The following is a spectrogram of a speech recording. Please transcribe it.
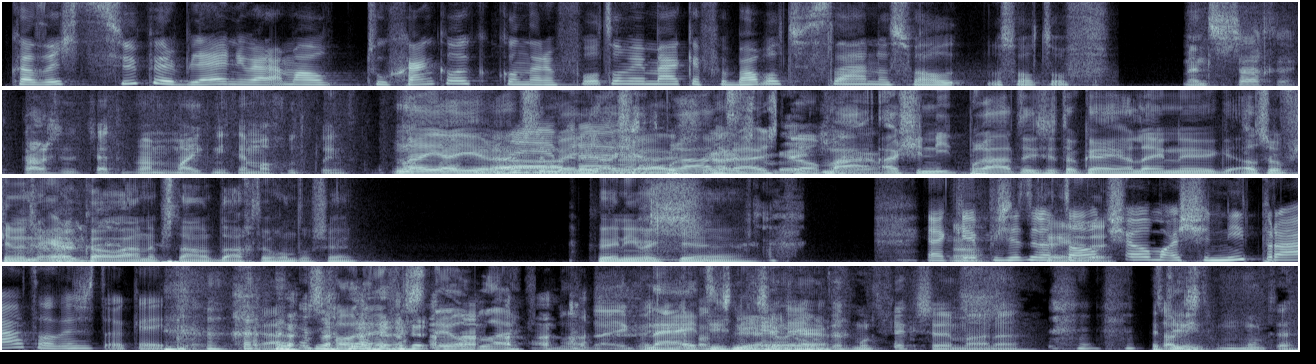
Ik was echt super blij. Die waren allemaal toegankelijk. Ik kon daar een foto mee maken, even babbeltjes slaan. Dat was wel, dat was wel tof. Mensen zeggen trouwens in de chat dat mijn mic niet helemaal goed klinkt. Nou ja, je ruist een Nee, beetje. Als jij praat, ruist wel, maar als je niet praat is het oké. Alleen eh, alsof je een airco aan hebt staan op de achtergrond of zo. Ik weet niet wat je... Ja, Kip, je zit in een talkshow, maar als je niet praat, dan is het oké. Ja, dat is gewoon even stil blijven. man. Nou, ik, Nee, ik heb het is niet zo erg. ik dat moet fixen, maar het Het zou is, niet moeten.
